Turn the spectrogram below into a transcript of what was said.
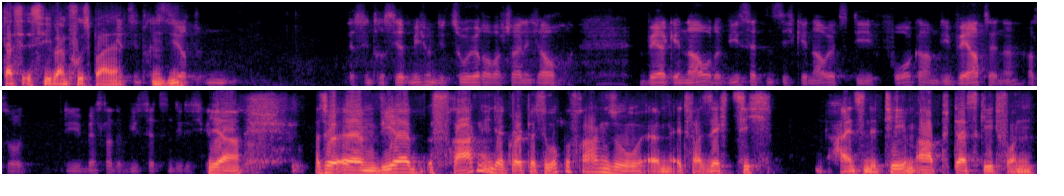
Das ist wie beim Fußball. Jetzt interessiert, mhm. es interessiert mich und die Zuhörer wahrscheinlich auch, wer genau oder wie setzen sich genau jetzt die Vorgaben, die Werte, ne? also die Messlatte, wie setzen die genau Ja, zusammen? also ähm, wir fragen in der Great Place to Work Befragung so ähm, etwa 60 einzelne Themen ab. Das geht von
